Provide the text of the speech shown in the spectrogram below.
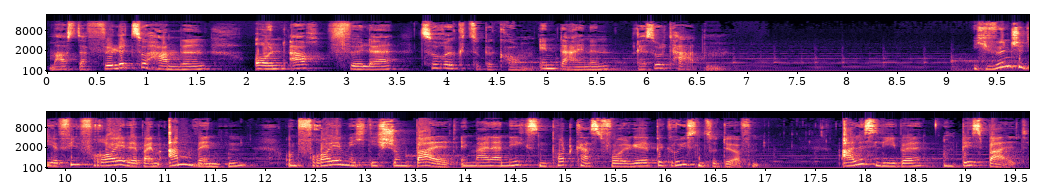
um aus der Fülle zu handeln und auch Fülle zurückzubekommen in deinen Resultaten. Ich wünsche dir viel Freude beim Anwenden und freue mich, dich schon bald in meiner nächsten Podcast-Folge begrüßen zu dürfen. Alles Liebe und bis bald.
